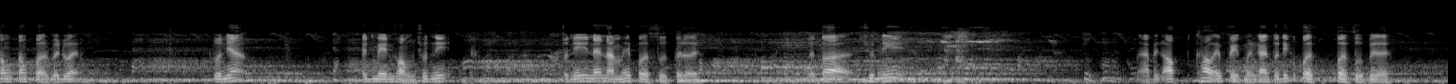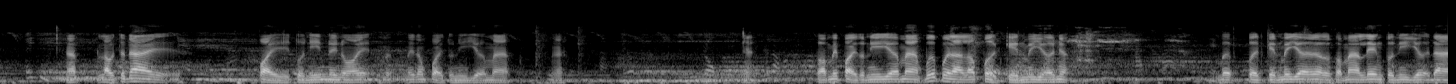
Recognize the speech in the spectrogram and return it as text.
ต้องต้องเปิดไว้ด้วย ตัวเนี้ยเป็นเมนของชุดนี้ ตัวนี้แนะนำให้เปิดสุดไปเลย แล้วก็ชุดนี้อ่าเป็นออฟเข้าเอฟเฟกต์เหมือนกันตัวนี้ก็เปิดเปิดสุดไปเลยครับ เราจะได้ปล่อยตัวนี้น้อยๆไม่ต้องปล่อยตัวนี้เยอะมากนะเนี่ย ตอไม่ปล่อยตัวนี้เยอะมากปุ๊บเวลาเราเปิดเกณฑ์ไม่เยอะเนี่ยเปิดเปิดเกณฑ์ไม่เยอะเราสามารถเร่งตัวนี้เยอะได้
